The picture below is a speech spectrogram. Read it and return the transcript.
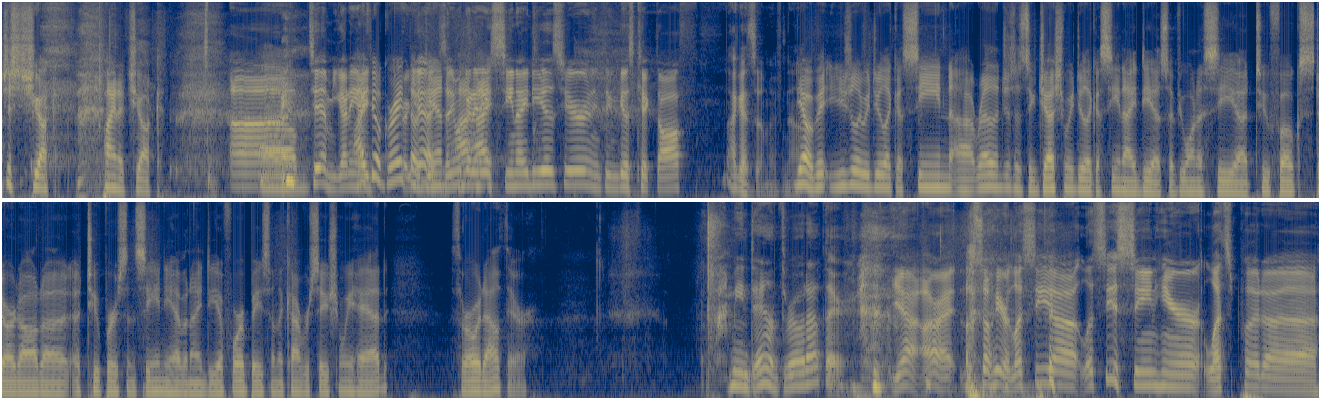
just chuck, pint of chuck. Uh, Tim, you got any? Um, I feel great, though, yeah, Dan. Does anyone got I- any I- scene ideas here? Anything to get us kicked off? I got some. If not, Yeah, but usually we do like a scene uh, rather than just a suggestion. We do like a scene idea. So if you want to see uh, two folks start out a, a two-person scene, you have an idea for it based on the conversation we had. Throw it out there. I mean, Dan, throw it out there. Yeah. All right. So here, let's see. Uh, let's see a scene here. Let's put. Uh,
